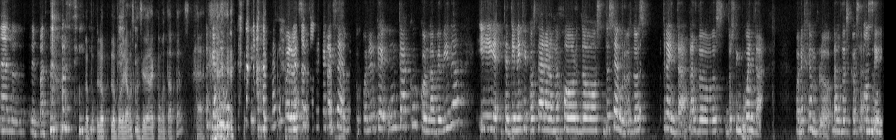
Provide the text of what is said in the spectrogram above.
Ah, los de pastor, sí. ¿Lo, lo, podríamos considerar como tapas? Pero eso tiene que ser ponerte un taco con la bebida y te tiene que costar a lo mejor dos, dos euros, dos treinta, las dos, dos cincuenta, por ejemplo, las dos cosas. Sí.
